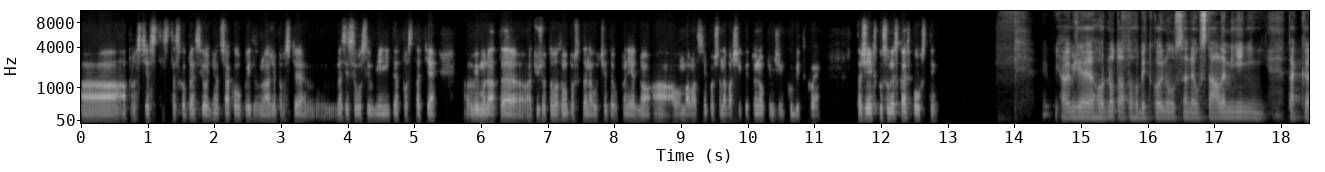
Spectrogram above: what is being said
a, a prostě jste, jste schopen si od něho třeba koupit, to znamená, že prostě mezi sebou si vyměníte v podstatě, vy mu dáte, ať už o to vezmu, pošlete na účet, je úplně jedno a, a on vám vlastně pošle na vaši kryptoměnou peněženku bitcoin. Takže těch způsobů dneska je spousty. Já vím, že hodnota toho bitcoinu se neustále mění. Tak eh,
